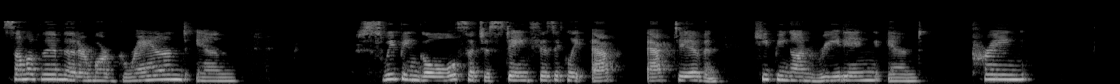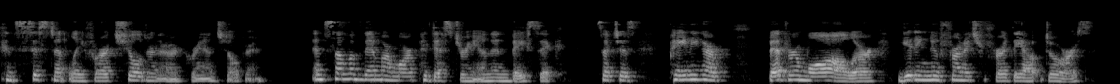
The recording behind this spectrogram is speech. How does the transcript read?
some of them that are more grand and sweeping goals, such as staying physically ap- active and keeping on reading and praying consistently for our children and our grandchildren. And some of them are more pedestrian and basic, such as painting our bedroom wall or getting new furniture for the outdoors.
